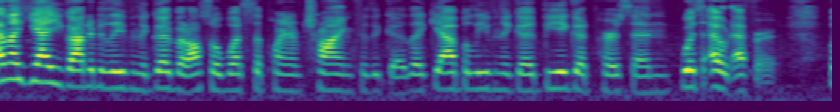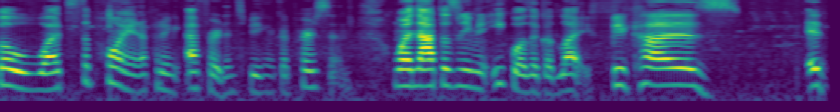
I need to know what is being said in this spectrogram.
And like, yeah, you got to believe in the good, but also, what's the point of trying for the good? Like, yeah, believe in the good, be a good person without effort. But what's the point of putting effort into being a good person when that doesn't even equal the good life? because it.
